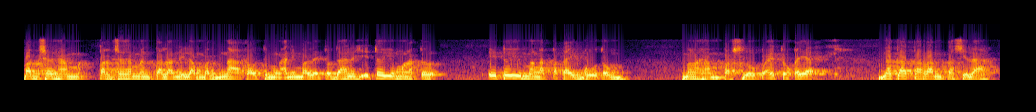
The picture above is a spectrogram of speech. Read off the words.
pagsasam, pagsasamantala nilang magnakaw ng mga animal ito dahil ito yung mga to, ito yung mga patay gutom, mga hampas lupa ito. Kaya natataranta sila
